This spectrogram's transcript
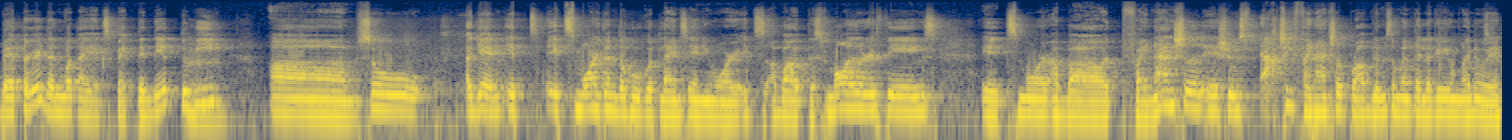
better than what I expected it to be. Um, so again, it's it's more than the hugot lines anymore. It's about the smaller things. It's more about financial issues. Actually, financial problems naman talaga yung ano eh.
